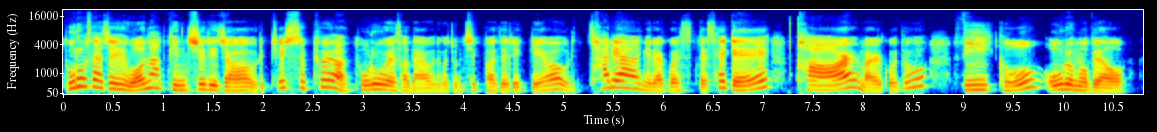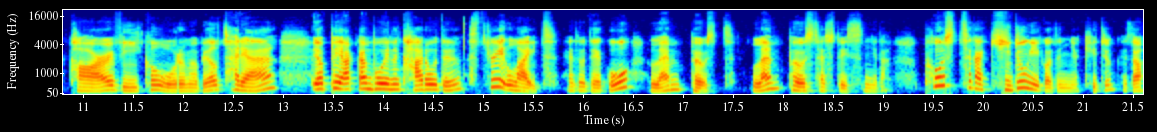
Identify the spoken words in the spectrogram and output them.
도로 사진 워낙 빈출이죠. 우리 필수 표현 도로에서 나오는 거 좀 짚어드릴게요. 우리 차량이라고 했을 때 세 개, car 말고도 vehicle, automobile, car, vehicle, automobile, 차량. 옆에 약간 보이는 가로등, street light 해도 되고 lamppost, lamppost 할 수도 있습니다. post가 기둥이거든요. 기둥. 그래서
